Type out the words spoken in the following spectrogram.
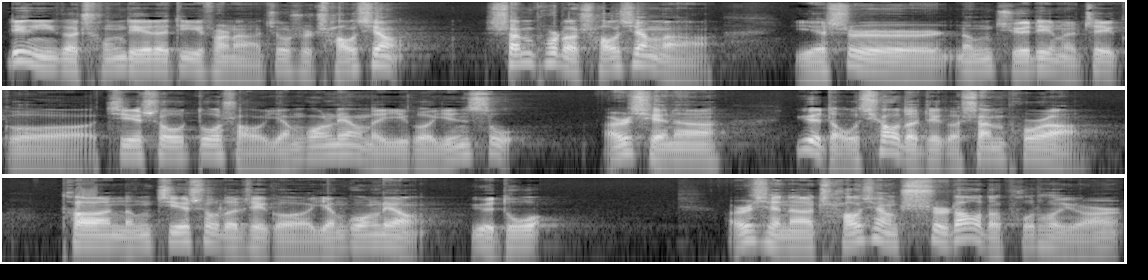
另一个重叠的地方呢，就是朝向。山坡的朝向啊，也是能决定了这个接收多少阳光量的一个因素。而且呢，越陡峭的这个山坡啊，它能接受的这个阳光量越多。而且呢，朝向赤道的葡萄园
